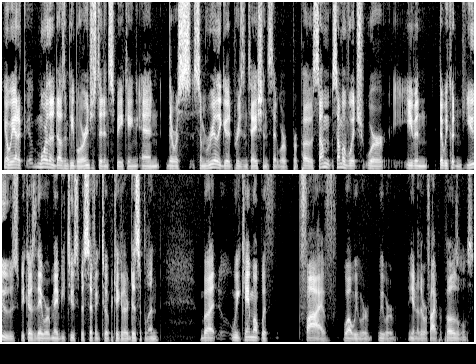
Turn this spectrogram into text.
yeah, we had a, more than a dozen people who were interested in speaking, and there was some really good presentations that were proposed. Some some of which were even that we couldn't use because they were maybe too specific to a particular discipline. But we came up with five. Well, we were we were you know there were five proposals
